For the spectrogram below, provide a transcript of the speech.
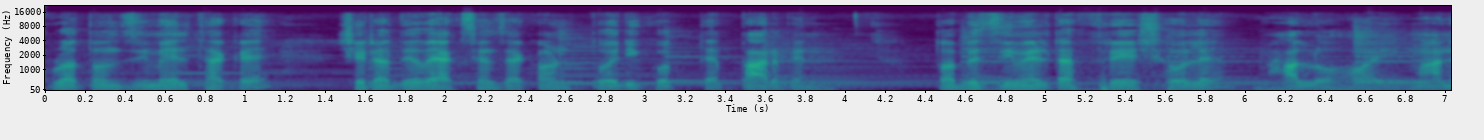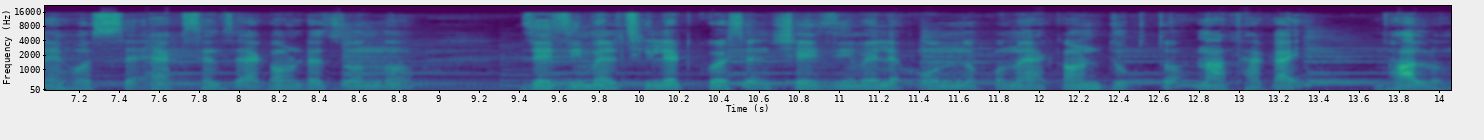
পুরাতন জিমেইল থাকে, সেটা দিয়েও অ্যাক্সেন্স অ্যাকাউন্ট তৈরি করতে পারবেন। তবে জিমেলটা ফ্রেশ হলে ভালো হয়। মানে হচ্ছে অ্যাক্সেন্স অ্যাকাউন্টের জন্য যে জিমেল সিলেক্ট করেছেন, সেই জিমেলে অন্য কোনো অ্যাকাউন্ট যুক্ত না থাকাই ভালো।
